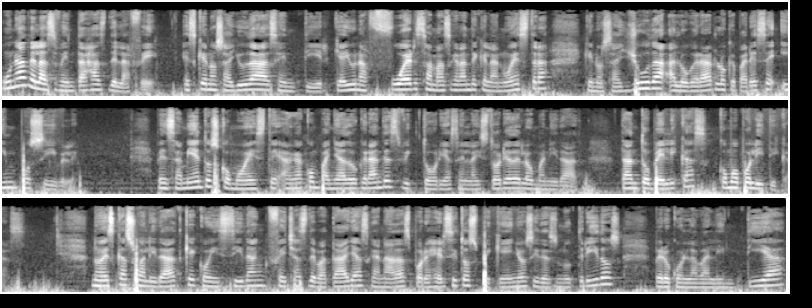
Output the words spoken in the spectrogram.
Una de las ventajas de la fe es que nos ayuda a sentir que hay una fuerza más grande que la nuestra que nos ayuda a lograr lo que parece imposible. Pensamientos como este han acompañado grandes victorias en la historia de la humanidad, tanto bélicas como políticas. No es casualidad que coincidan fechas de batallas ganadas por ejércitos pequeños y desnutridos, pero con la valentía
